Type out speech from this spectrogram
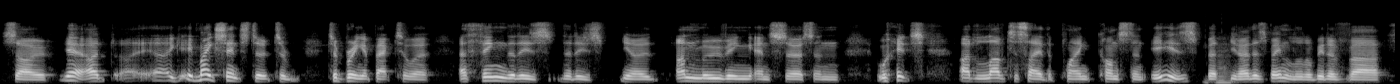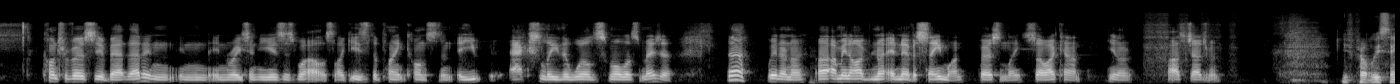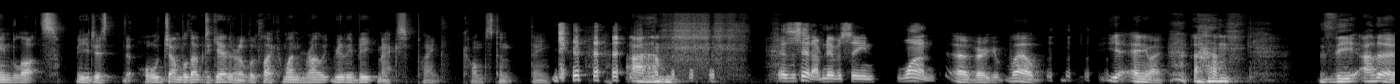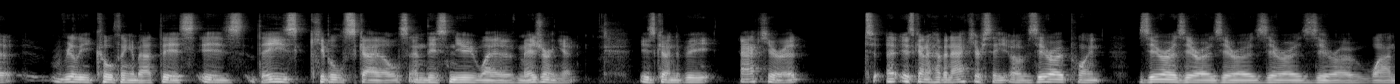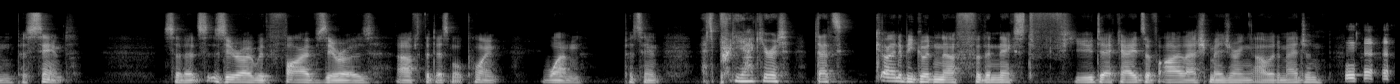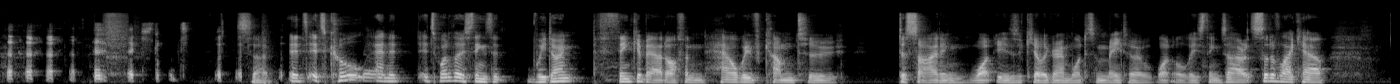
So yeah, I, I, it makes sense to, to to bring it back to a, a thing that is that is you know unmoving and certain, which I'd love to say the Planck constant is, but you know there's been a little bit of uh, controversy about that in, in, in recent years as well. It's like is the Planck constant actually the world's smallest measure? Eh, we don't know. I, I mean, I've, no, I've never seen one personally, so I can't you know pass judgment. You've probably seen lots. You just all jumbled up together, and it looked like one really, really big Max Planck constant thing. um, As I said, I've never seen one. uh, very good. Well, yeah. Anyway, um, the other really cool thing about this is these kibble scales and this new way of measuring it is going to be accurate. To, uh, is going to have an accuracy of zero point zero zero zero zero zero one percent. So that's zero with five zeros after the decimal point, point, one percent. That's pretty accurate. That's going to be good enough for the next few decades of eyelash measuring, I would imagine. Excellent. So it's it's cool, and it, it's one of those things that we don't think about often. How we've come to deciding what is a kilogram, what is a meter, what all these things are. It's sort of like how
